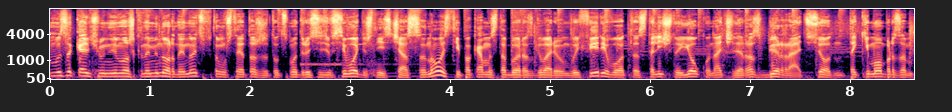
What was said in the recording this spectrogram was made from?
мы заканчиваем немножко на минорной ноте, потому что я тоже тут смотрю в сегодняшние сейчас новости, пока мы с тобой разговариваем в эфире, вот столичную елку начали разбирать. Все, таким образом,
